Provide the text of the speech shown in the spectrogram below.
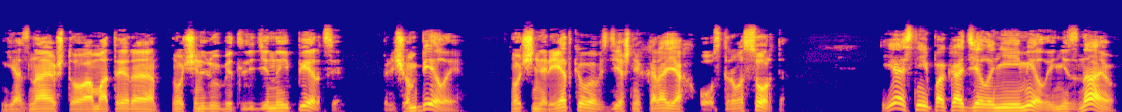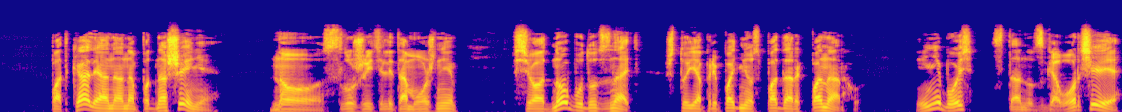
я знаю, что Аматера очень любит ледяные перцы, причем белые, очень редкого в здешних краях острого сорта. Я с ней пока дела не имел и не знаю, подкали она на подношение, но служители таможни все одно будут знать, что я преподнес подарок панарху. И, небось, станут сговорчивее.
